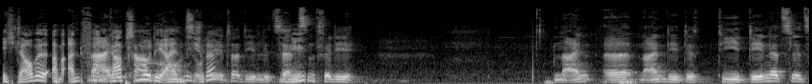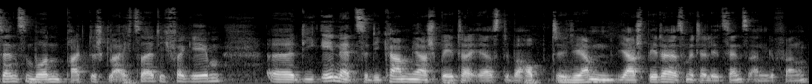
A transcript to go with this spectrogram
Ich glaube, am Anfang gab es nur D1, oder? Später. Die Lizenzen nee. für die Nein, äh, nein, die, die D-Netz-Lizenzen wurden praktisch gleichzeitig vergeben. Äh, die E-Netze, die kamen ja später erst überhaupt, mhm. die haben ein Jahr später erst mit der Lizenz angefangen.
